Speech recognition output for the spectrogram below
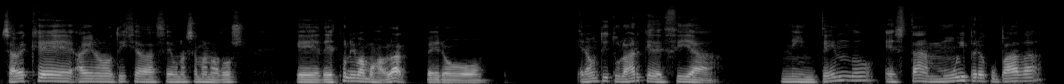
¿Sabes que hay una noticia de hace una semana o dos que de esto no íbamos a hablar, pero era un titular que decía Nintendo está muy preocupada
